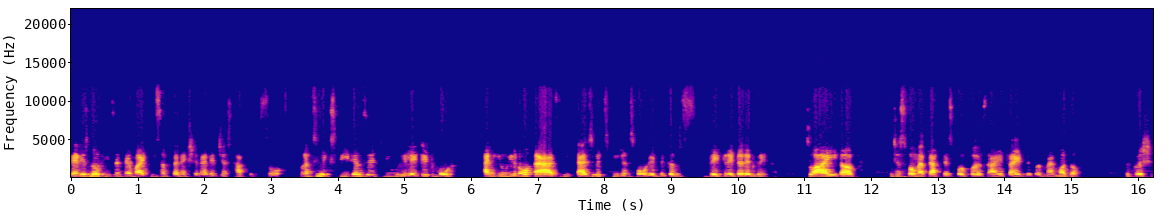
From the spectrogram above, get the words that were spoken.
there is no reason, there might be some connection and it just happens. So once you experience it, you relate it more and you you know as as you experience more it becomes greater and greater. So i uh, just for my practice purpose i tried this on my mother because she,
